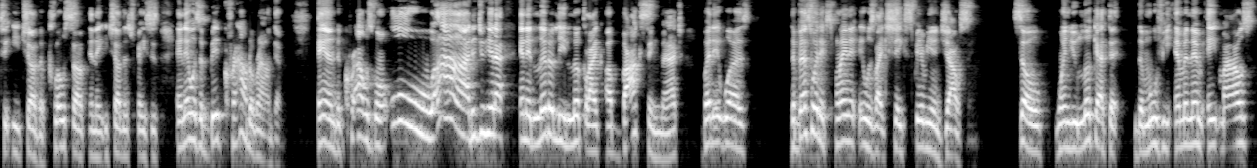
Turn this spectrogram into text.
to each other, close up in each other's faces, and there was a big crowd around them and the crowd was going, "Ooh, ah!" Did you hear that? And it literally looked like a boxing match, but it was the best way to explain it. It was like Shakespearean jousting. So when you look at the the movie Eminem, Eight Miles,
